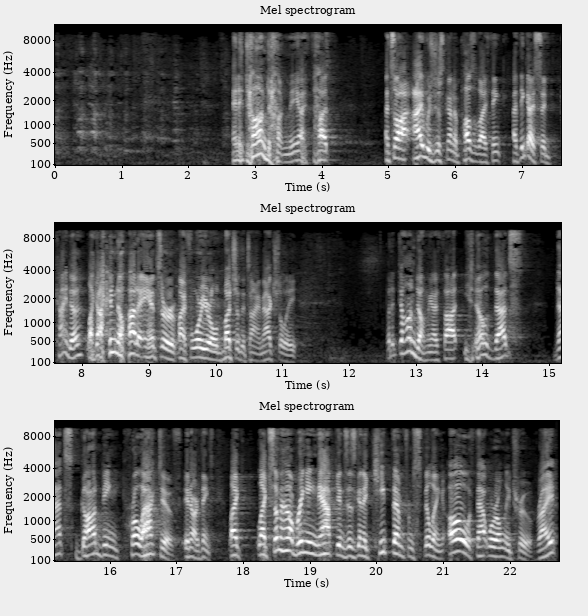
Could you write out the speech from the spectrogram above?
And it dawned on me, I thought, and so I, I was just kind of puzzled. I think, I think I said, kinda. Like I didn't know how to answer my four year old much of the time, actually. But it dawned on me, I thought, you know, that's, that's God being proactive in our things. Like, like somehow bringing napkins is going to keep them from spilling. Oh, if that were only true, right?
